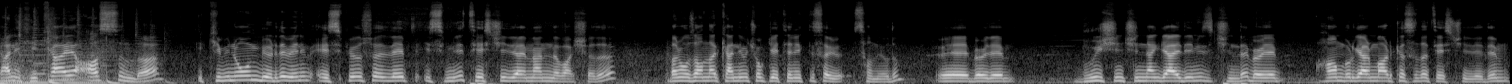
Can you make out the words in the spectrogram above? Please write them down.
Yani hikaye aslında 2011'de benim Espresso Lab ismini tescillememle başladı. Ben o zamanlar kendimi çok yetenekli sanıyordum. Ve böyle bu işin içinden geldiğimiz için de böyle hamburger markası da tescilledim.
